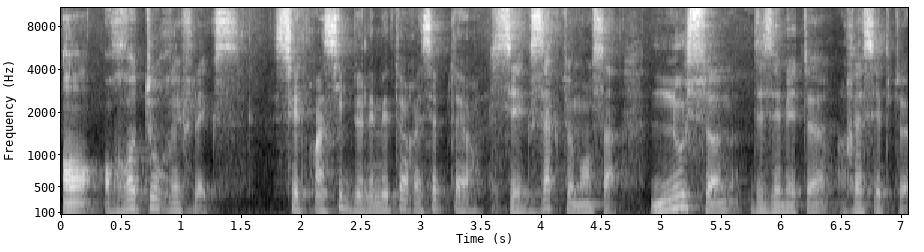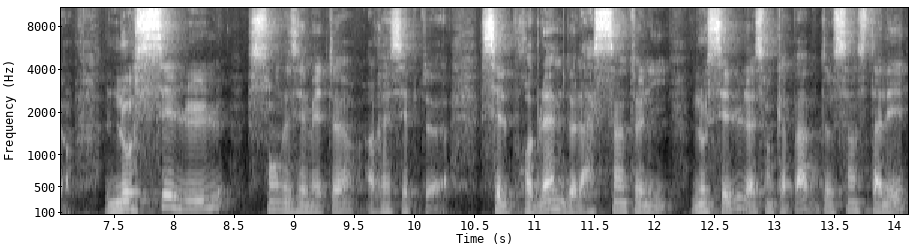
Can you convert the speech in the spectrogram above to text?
en retour réflexe. C'est le principe de l'émetteur-récepteur. C'est exactement ça. Nous sommes des émetteurs-récepteurs. Nos cellules sont des émetteurs-récepteurs. C'est le problème de la syntonie. Nos cellules, elles sont capables de s'installer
